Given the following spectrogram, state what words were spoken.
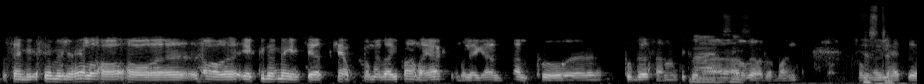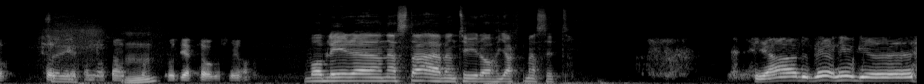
och sen, sen vill jag hellre ha, ha, ha ekonomin till att kanske komma iväg på andra jakter och lägga allt, allt på, eh, på bössan och inte kunna om man får möjlighet att ju. sig någonstans Mm. på, ett jaktlag och så vidare. Vad blir eh, nästa äventyr då, jaktmässigt? Ja, det blir nog, eh,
